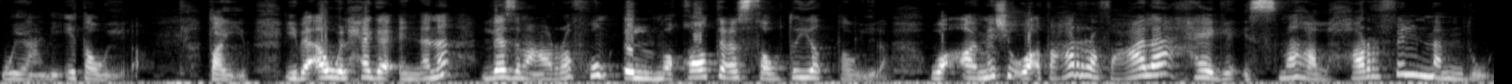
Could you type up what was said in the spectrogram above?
ويعني إيه طويلة. طيب يبقى أول حاجة إن أنا لازم أعرفهم المقاطع الصوتية الطويلة. وماشي وأتعرف على حاجة اسمها الحرف الممدود.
